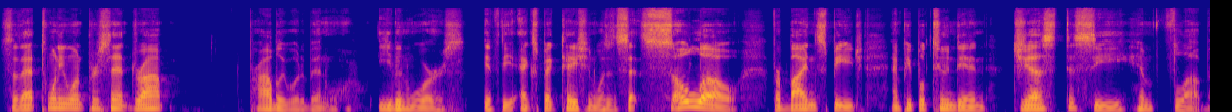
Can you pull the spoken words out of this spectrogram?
So that 21% drop probably would have been even worse if the expectation wasn't set so low for Biden's speech and people tuned in just to see him flub.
